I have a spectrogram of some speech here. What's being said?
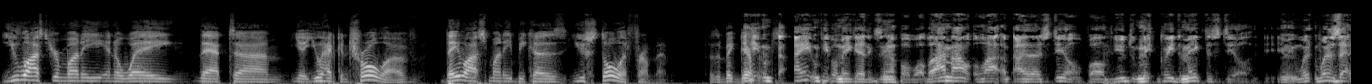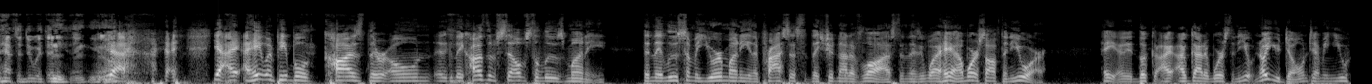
you lost your money in a way that um, you know, you had control of. They lost money because you stole it from them. There's a big I hate, difference. when, I hate when people make that example. Well, but I'm out a lot out of this deal. Well, you agreed to make this deal. I mean, what, what does that have to do with anything? You know? Yeah, yeah. I, I hate when people cause their own. They cause themselves to lose money. Then they lose some of your money in the process that they should not have lost. And they say, "Well, hey, I'm worse off than you are. Hey, uh, look, I, I've got it worse than you." No, you don't. I mean, you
